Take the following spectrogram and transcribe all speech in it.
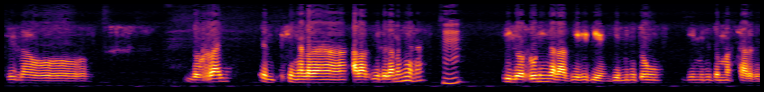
que los los raids empiecen a, la, a las 10 de la mañana y los running a las 10 y 10, 10 minutos, 10 minutos más tarde.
